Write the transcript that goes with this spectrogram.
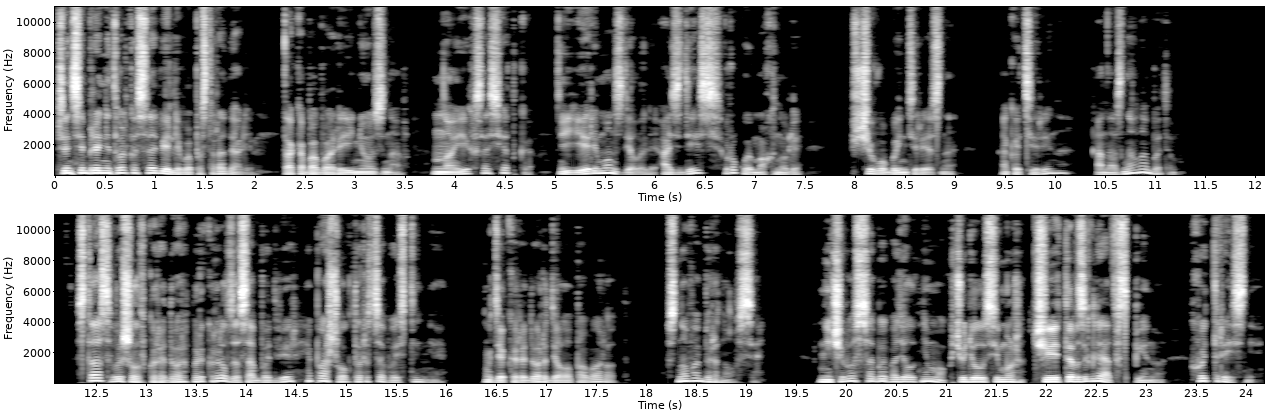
В сентябре не только Савельевы пострадали, так об аварии не узнав, но и их соседка. И ей ремонт сделали, а здесь рукой махнули. С чего бы интересно? А Катерина? Она знала об этом? Стас вышел в коридор, прикрыл за собой дверь и пошел к торцевой стене, где коридор делал поворот. Снова обернулся. Ничего с собой поделать не мог. Чудилось ему чей-то взгляд в спину. Хоть тресни.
